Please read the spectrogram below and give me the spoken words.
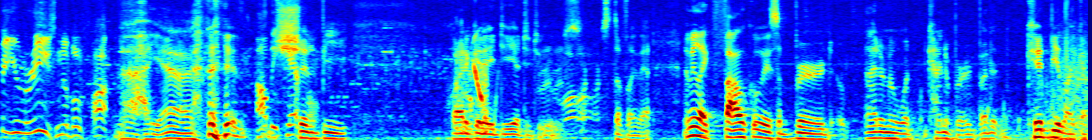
Be reasonable, Fox. Ah, yeah. I'll be Should careful. be quite a good idea to do stuff like that. I mean, like Falco is a bird. I don't know what kind of bird, but it could be like a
